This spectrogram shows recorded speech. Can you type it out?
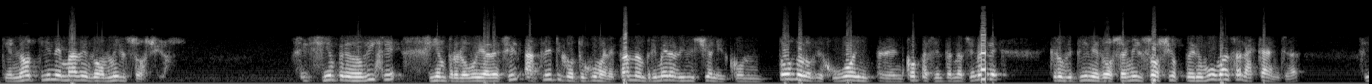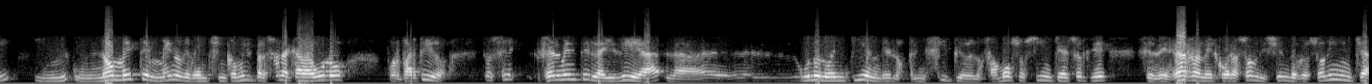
que no tiene más de 2.000 socios. Sí, siempre lo dije, siempre lo voy a decir. Atlético Tucumán, estando en primera división y con todo lo que jugó en copas internacionales, creo que tiene 12.000 socios, pero vos vas a la cancha, ¿sí? Y no meten menos de 25.000 personas cada uno por partido. Entonces, realmente la idea, la, uno no entiende los principios de los famosos hinchas, eso que se desgarran el corazón diciendo que son hinchas,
